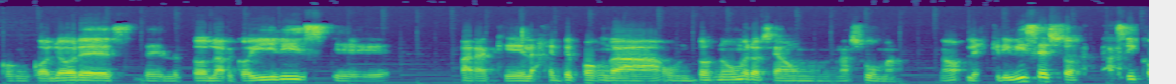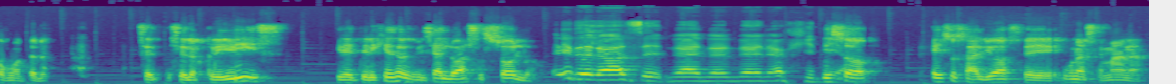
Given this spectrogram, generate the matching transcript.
con colores de todo el arco iris eh, para que la gente ponga un, dos números sea una suma. ¿no? Le escribís eso, así como te lo, se, lo escribís y la inteligencia artificial lo hace solo. Y lo hace, no, no, no, no Eso, eso salió hace una semana,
